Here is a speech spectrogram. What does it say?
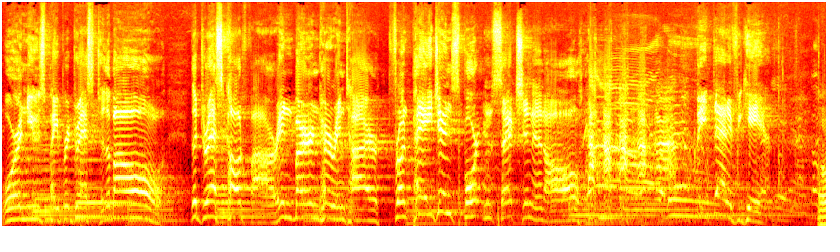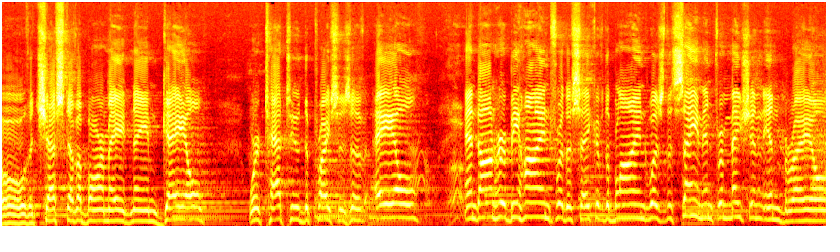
wore a newspaper dress to the ball. The dress caught fire and burned her entire front page and sporting section and all. Beat that if you can. Oh, the chest of a barmaid named Gail were tattooed the prices of ale. And on her behind, for the sake of the blind, was the same information in Braille.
